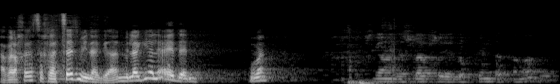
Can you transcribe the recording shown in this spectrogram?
אבל אחרי זה צריך לצאת מן הגן ולהגיע לעדן, מובן? יש גם איזה שלב שלוקחים את הדפנות?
